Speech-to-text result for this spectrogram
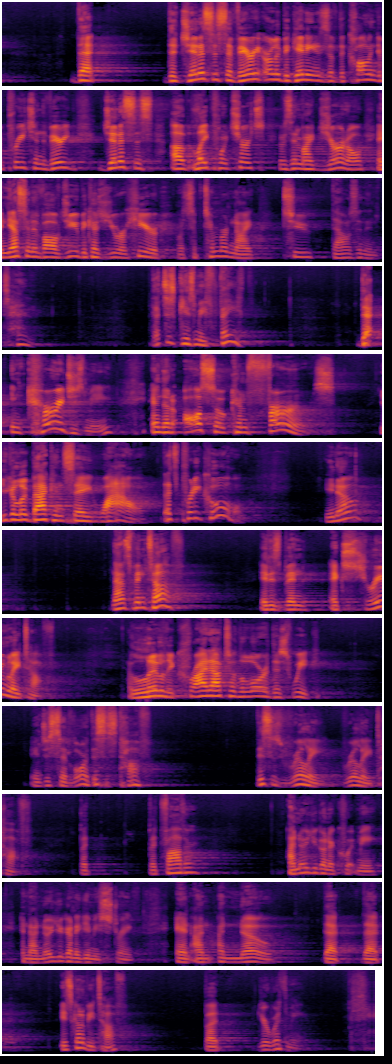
that the genesis, the very early beginnings of the calling to preach, and the very genesis of Lake Point Church, it was in my journal. And yes, it involved you because you were here on September 9th, 2010. That just gives me faith. That encourages me, and that also confirms. You can look back and say, wow, that's pretty cool. You know? Now it's been tough. It has been extremely tough. I literally cried out to the Lord this week and just said, Lord, this is tough. This is really, really tough. But, but Father, I know you're going to equip me, and I know you're going to give me strength. And I, I know that, that it's going to be tough, but you're with me.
